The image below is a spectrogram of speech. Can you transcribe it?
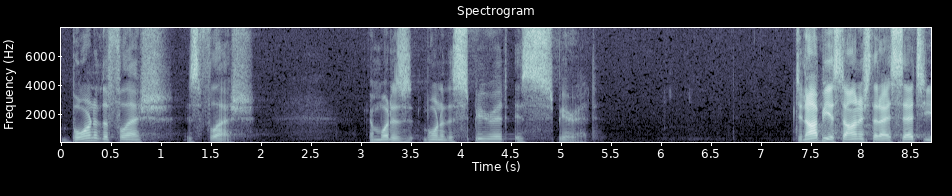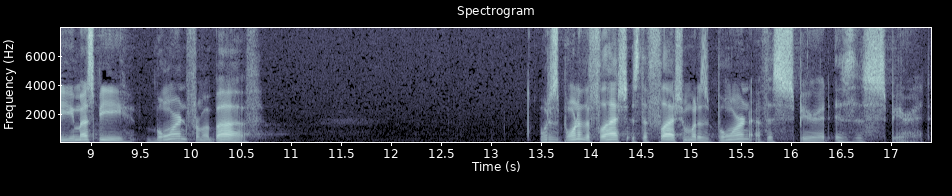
born of the flesh is flesh, and what is born of the Spirit is spirit. Do not be astonished that I said to you, You must be born from above. What is born of the flesh is the flesh, and what is born of the Spirit is the Spirit.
